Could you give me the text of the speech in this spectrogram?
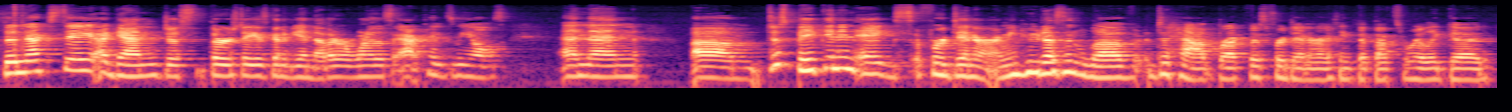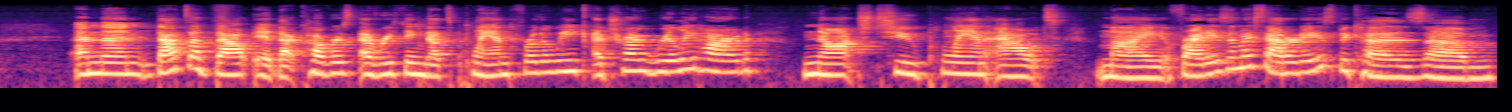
the next day, again, just Thursday is going to be another one of those Atkins meals. And then um, just bacon and eggs for dinner. I mean, who doesn't love to have breakfast for dinner? I think that that's really good. And then that's about it. That covers everything that's planned for the week. I try really hard not to plan out my Fridays and my Saturdays because um,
